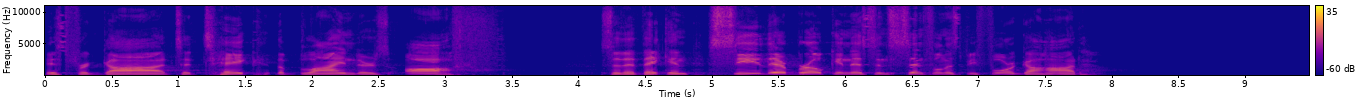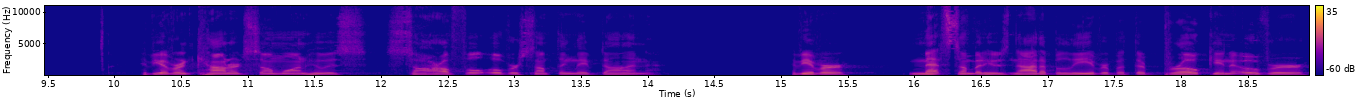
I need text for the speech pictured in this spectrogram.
is for God to take the blinders off so that they can see their brokenness and sinfulness before God. Have you ever encountered someone who is sorrowful over something they've done? Have you ever met somebody who's not a believer, but they're broken over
